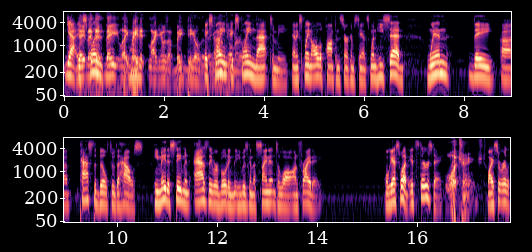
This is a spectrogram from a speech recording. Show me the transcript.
Yeah, they, explain- they, they, like made it like it was a big deal. That explain they explain that to me and explain all the pomp and circumstance when he said when they uh, passed the bill through the house he made a statement as they were voting that he was going to sign it into law on friday well guess what it's thursday. What changed? why so early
